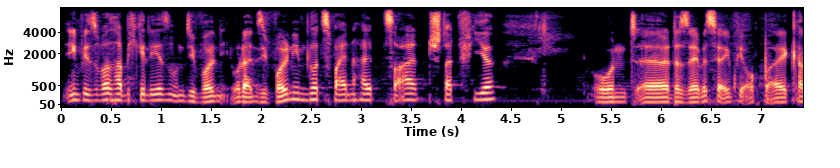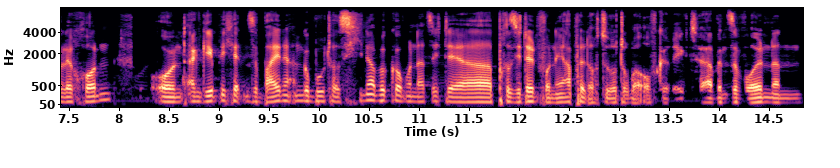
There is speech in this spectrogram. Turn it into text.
Irgendwie sowas habe ich gelesen und die wollen oder sie wollen ihm nur zweieinhalb zahlen statt vier. Und äh, dasselbe ist ja irgendwie auch bei Callejon. Und angeblich hätten sie beide Angebote aus China bekommen und da hat sich der Präsident von Neapel doch so drüber aufgeregt. Ja, wenn sie wollen, dann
